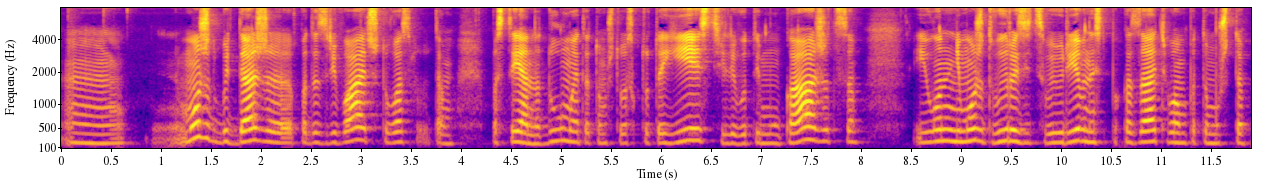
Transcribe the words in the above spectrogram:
Может быть, даже подозревает, что вас там постоянно думает о том, что у вас кто-то есть, или вот ему кажется, и он не может выразить свою ревность, показать вам, потому что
